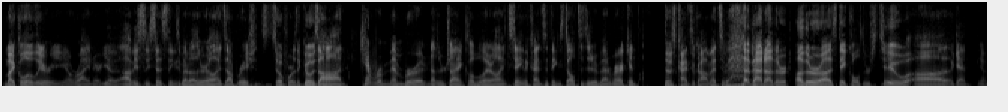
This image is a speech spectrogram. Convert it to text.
Michael O'Leary, you know, Ryanair, you know, obviously says things about other airlines operations and so forth. It goes on. Can't remember another giant global airline saying the kinds of things Delta did about American those kinds of comments about, about other other uh, stakeholders too. Uh, again, you know,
